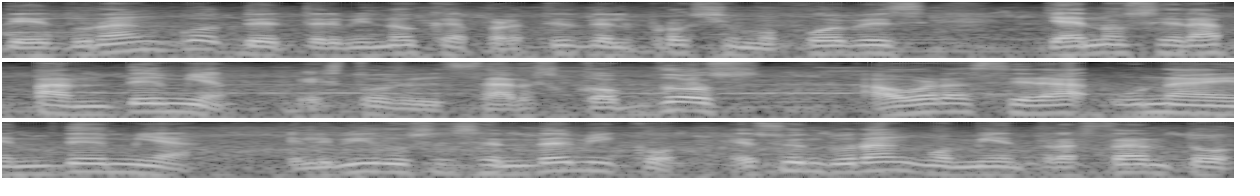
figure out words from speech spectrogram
de Durango determinó que a partir del próximo jueves ya no será pandemia, esto del SARS-CoV-2, ahora será una endemia. El virus es endémico, eso en Durango. Mientras tanto,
